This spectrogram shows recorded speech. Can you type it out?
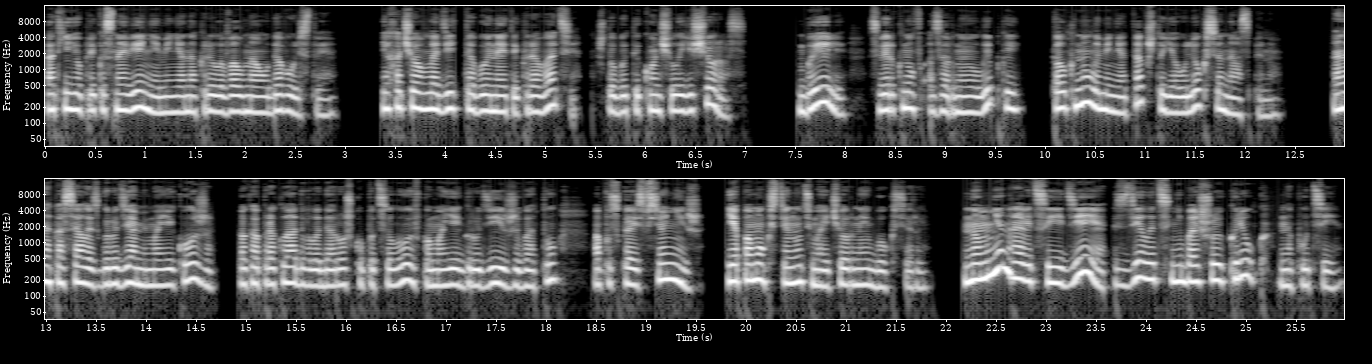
От ее прикосновения меня накрыла волна удовольствия. «Я хочу овладеть тобой на этой кровати, чтобы ты кончила еще раз». Бейли, сверкнув озорной улыбкой, толкнула меня так, что я улегся на спину. Она касалась грудями моей кожи, пока прокладывала дорожку поцелуев по моей груди и животу, опускаясь все ниже. Я помог стянуть мои черные боксеры. Но мне нравится идея сделать небольшой крюк на пути.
